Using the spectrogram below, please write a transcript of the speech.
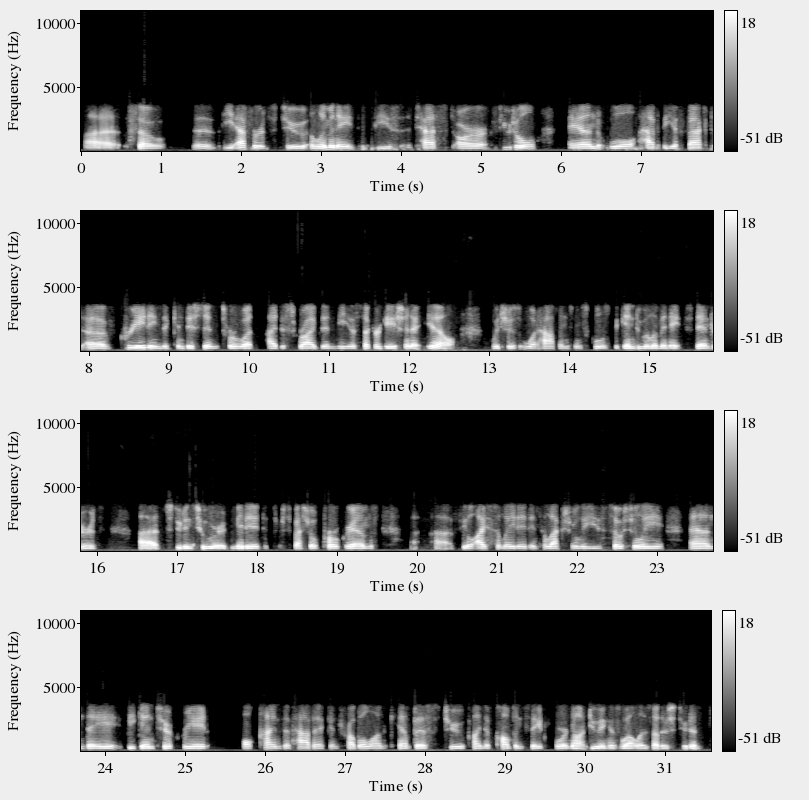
Uh, so uh, the efforts to eliminate these tests are futile and will have the effect of creating the conditions for what I described in neo segregation at Yale, which is what happens when schools begin to eliminate standards. Uh, students who are admitted through special programs uh, feel isolated intellectually, socially, and they begin to create all kinds of havoc and trouble on campus to kind of compensate for not doing as well as other students.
